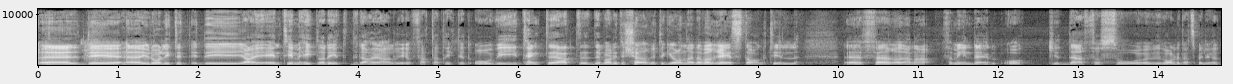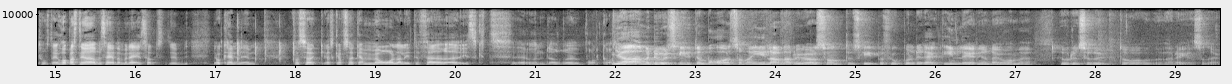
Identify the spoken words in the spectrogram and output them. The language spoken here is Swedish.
eh, det är ju då lite, det ja, en timme hit och dit. Det där har jag aldrig fattat riktigt. Och vi tänkte att det var lite körigt igår när det var resdag till eh, Färöarna för min del. Och därför så valde vi att spela in på torsdag. Jag hoppas ni har överseende med det så att eh, jag kan eh, försöka, jag ska försöka måla lite färöiskt eh, under eh, podcasten. Ja, men du har skrivit en bra som man gillar när du gör sånt. Du skriver på Fotboll Direkt, inledningen där om eh, hur det ser ut och vad det är och sådär.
